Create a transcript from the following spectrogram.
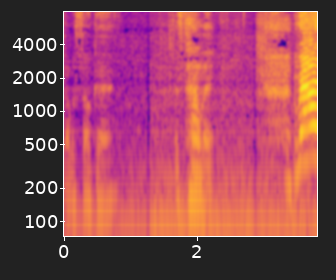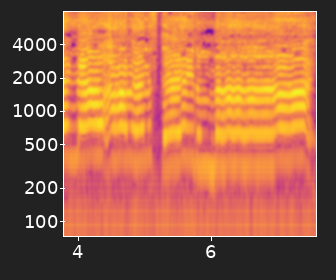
That was so good. It's talent. Right now, I'm in a state of mind.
